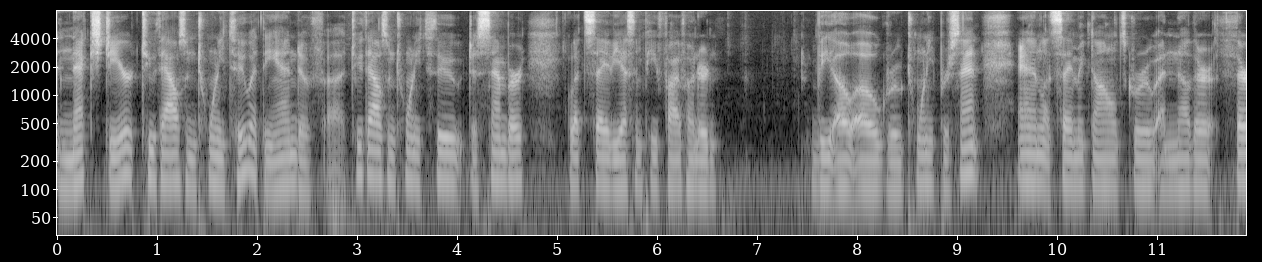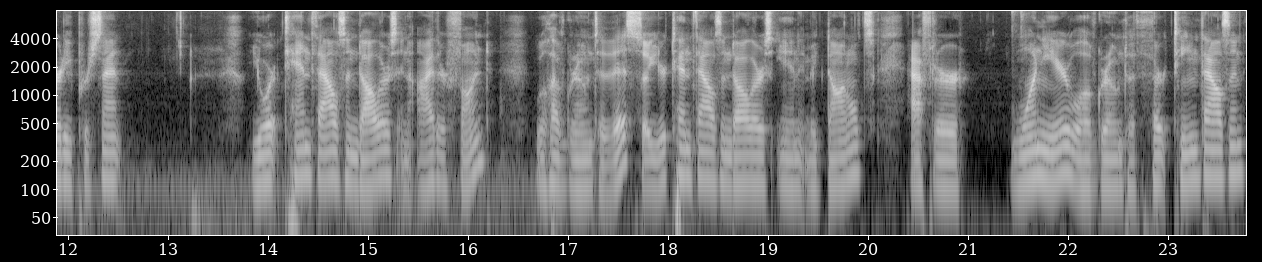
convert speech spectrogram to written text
next year, 2022, at the end of uh, 2022 December, let's say the S&P 500 VOO grew 20%, and let's say McDonald's grew another 30%. Your $10,000 in either fund will have grown to this. So your $10,000 in McDonald's after one year will have grown to 13,000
